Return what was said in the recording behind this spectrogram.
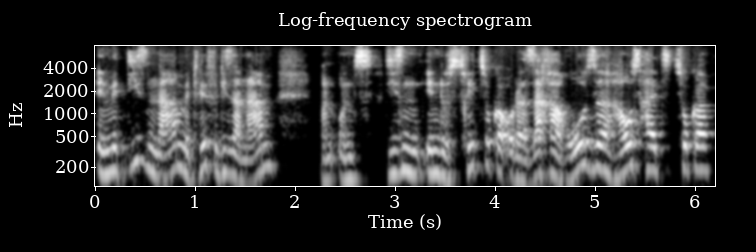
äh, mit diesen Namen, mit Hilfe dieser Namen man uns diesen Industriezucker oder Saccharose, Haushaltszucker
